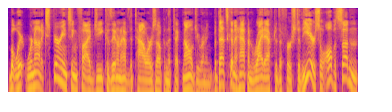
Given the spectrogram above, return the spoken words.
But we're, we're not experiencing 5G because they don't have the towers up and the technology running. But that's going to happen right after the first of the year. So all of a sudden,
